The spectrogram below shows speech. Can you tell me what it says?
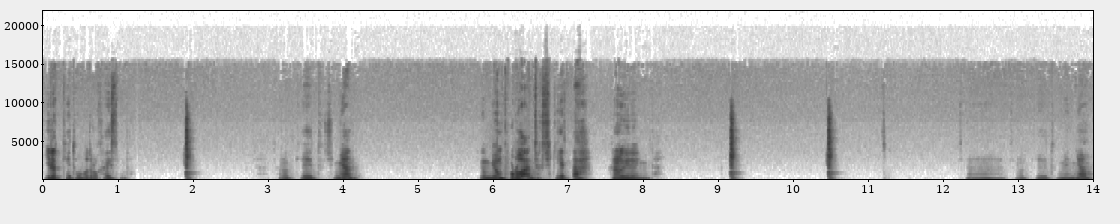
이렇게 둬보도록 하겠습니다. 자, 저렇게 두시면 지금 면포로 안착시키겠다 그런 의도입니다. 자, 저렇게 두면요.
